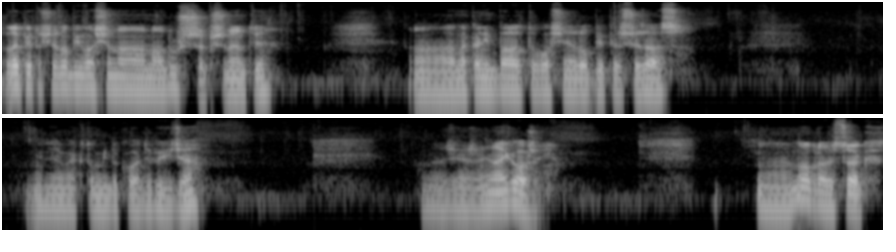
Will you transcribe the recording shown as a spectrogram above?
Lepiej to się robi właśnie na, na dłuższe przynęty. A na kanibala to właśnie robię pierwszy raz. Nie wiem jak to mi dokładnie wyjdzie. Mam nadzieję, że nie najgorzej. Yy, Dobra, co, jak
